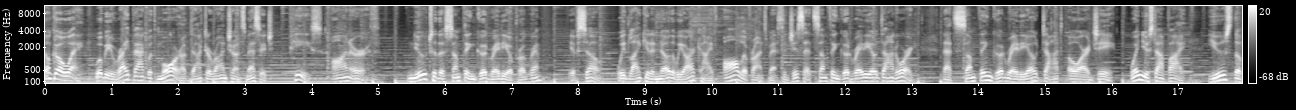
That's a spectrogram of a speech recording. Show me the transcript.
Don't go away. We'll be right back with more of Dr. Ron Jones' message Peace on Earth. New to the Something Good radio program? If so, we'd like you to know that we archive all of Ron's messages at somethinggoodradio.org. That's somethinggoodradio.org. When you stop by, use the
